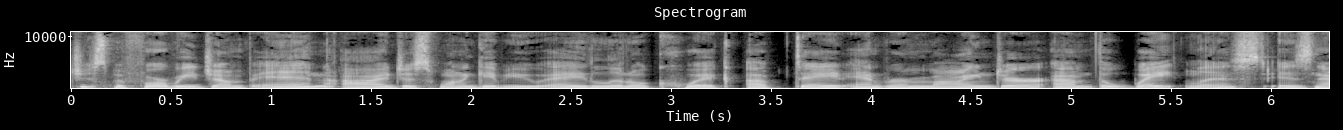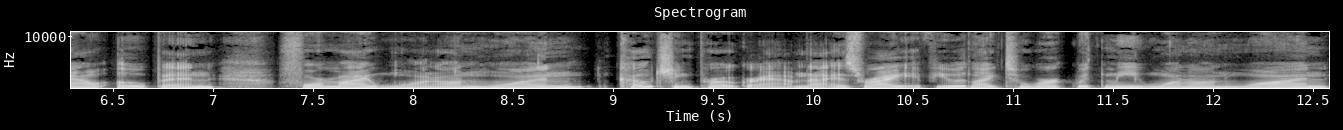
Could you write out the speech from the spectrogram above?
Just before we jump in, I just want to give you a little quick update and reminder. Um, the wait list is now open for my one on one coaching program. That is right. If you would like to work with me one on one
